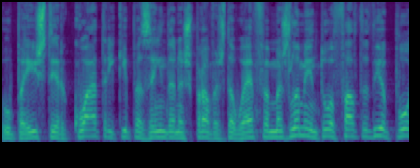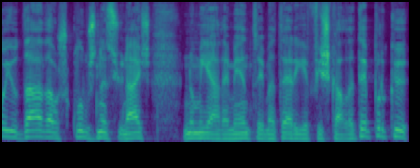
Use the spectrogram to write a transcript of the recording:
o país ter quatro equipas ainda nas provas da UEFA, mas lamentou a falta de apoio dado aos clubes nacionais, nomeadamente em matéria fiscal. Até porque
